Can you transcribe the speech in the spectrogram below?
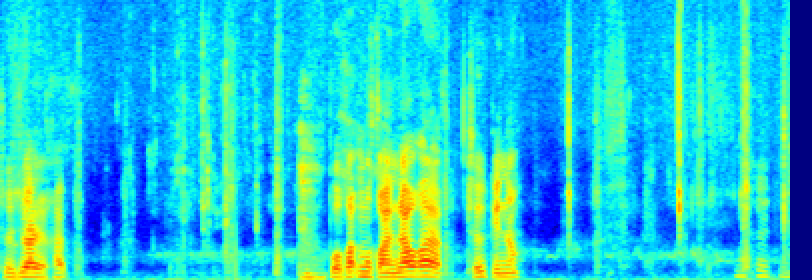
สุดยอดเลยครับปกติเมื่อก่อนเราก็ซื้อกินเนาะ ไม่เคยกิน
